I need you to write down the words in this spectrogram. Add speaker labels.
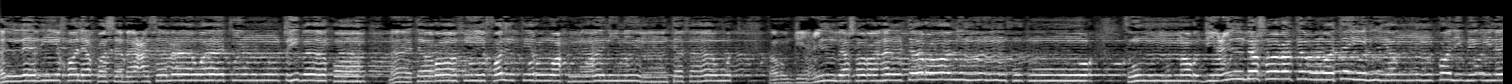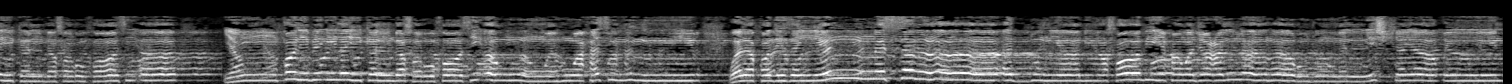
Speaker 1: الذي خلق سبع سماوات طباقا. ما ترى في خلق الرحمن من تفاوت. فارجع البصر هل ترى من فتور ثم ارجع البصر كروتين ينقلب إليك البصر خاسئا. ينقلب إليك البصر خاسئا وهو حسير. ولقد زينا السماء الدنيا بمصابيح وجعلناها رجوما للشياطين.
